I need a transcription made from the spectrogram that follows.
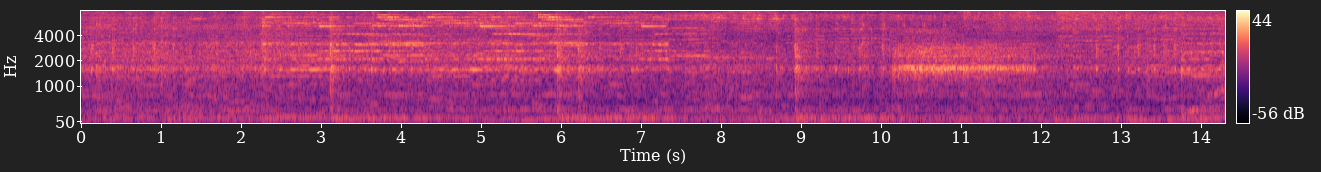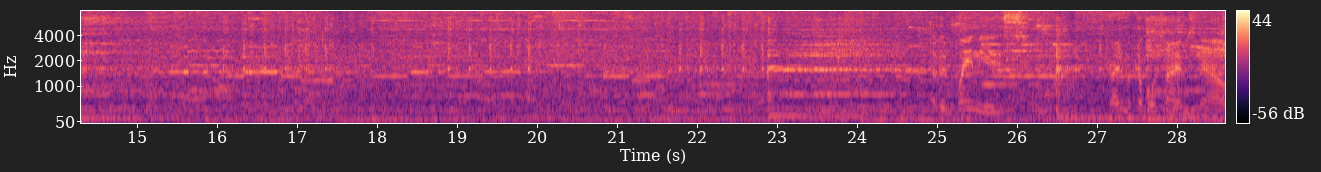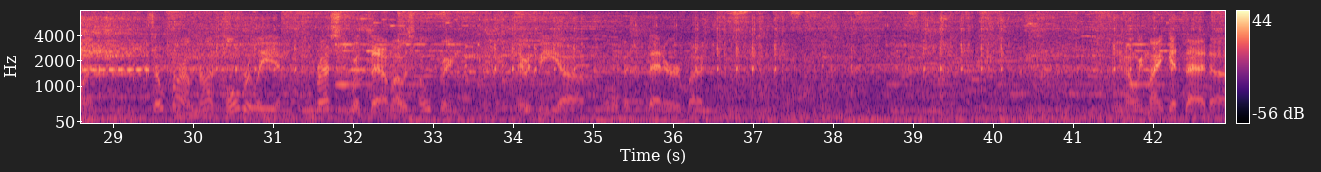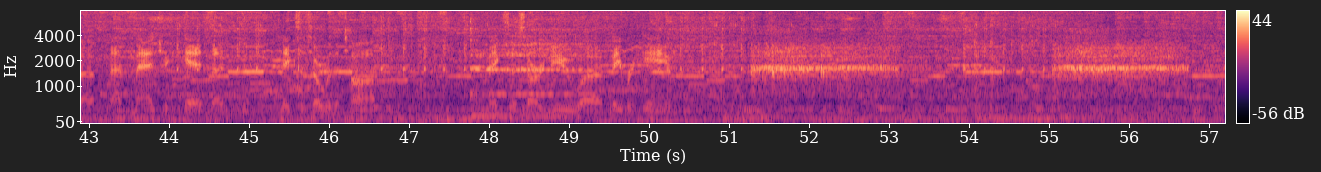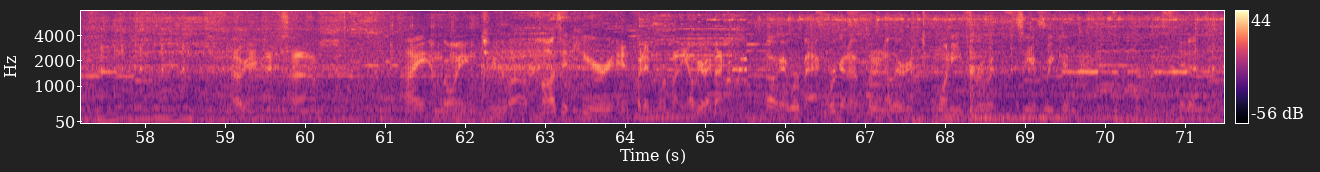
Couple of times now, and so far I'm not overly impressed with them. I was hoping they would be uh, a little bit better, but you know we might get that uh, that magic hit that takes us over the top and makes us our new uh, favorite game. I am going to uh, pause it here and put in more money. I'll be right back. Okay, we're back. We're gonna put another 20 through it. See if we can hit it.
